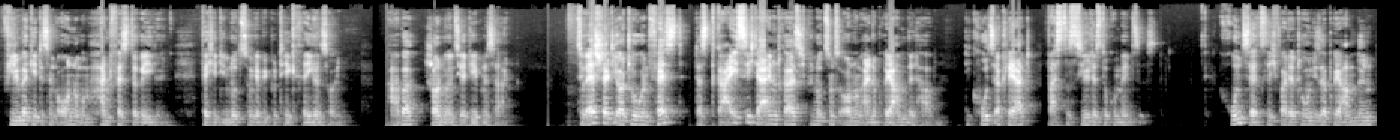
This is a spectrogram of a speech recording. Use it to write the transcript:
Vielmehr geht es in Ordnung um handfeste Regeln, welche die Nutzung der Bibliothek regeln sollen. Aber schauen wir uns die Ergebnisse an. Zuerst stellt die Autorin fest, dass 30 der 31 Benutzungsordnungen eine Präambel haben, die kurz erklärt, was das Ziel des Dokuments ist. Grundsätzlich war der Ton dieser Präambeln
